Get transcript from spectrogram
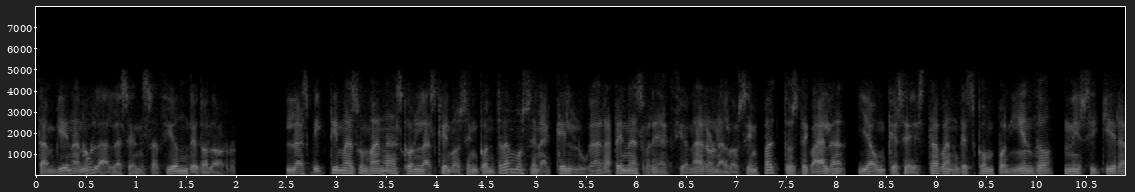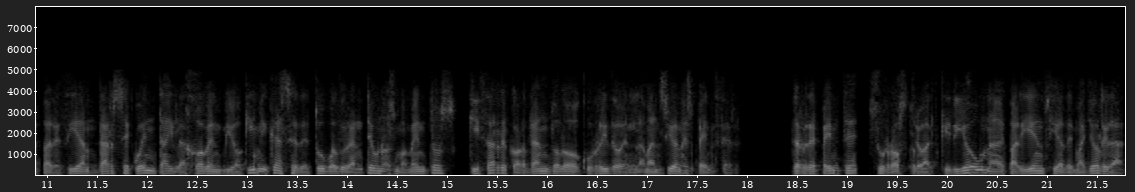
También anula la sensación de dolor. Las víctimas humanas con las que nos encontramos en aquel lugar apenas reaccionaron a los impactos de bala, y aunque se estaban descomponiendo, ni siquiera parecían darse cuenta y la joven bioquímica se detuvo durante unos momentos, quizá recordando lo ocurrido en la mansión Spencer. De repente, su rostro adquirió una apariencia de mayor edad.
